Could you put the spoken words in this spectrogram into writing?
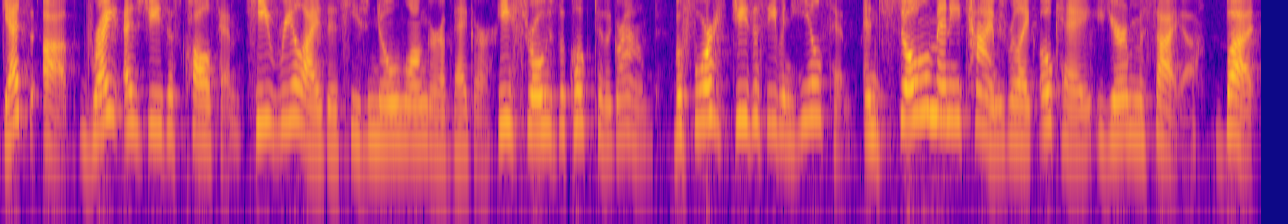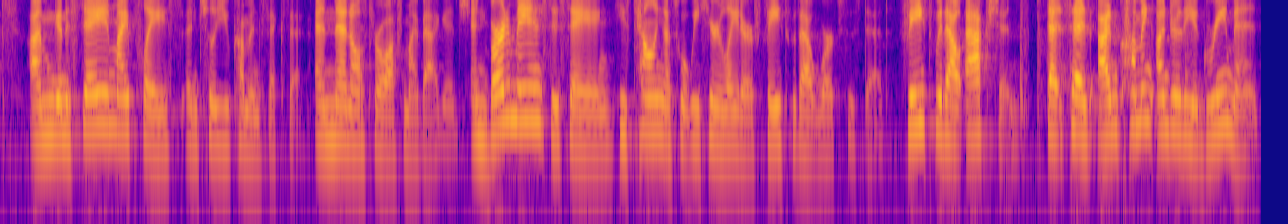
gets up right as Jesus calls him. He realizes he's no longer a beggar. He throws the cloak to the ground before Jesus even heals him. And so many times we're like, okay, you're Messiah but I'm going to stay in my place until you come and fix it. And then I'll throw off my baggage. And Bartimaeus is saying, he's telling us what we hear later faith without works is dead. Faith without action that says, I'm coming under the agreement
